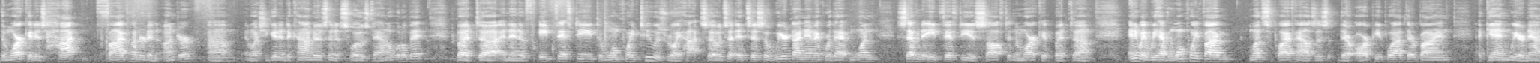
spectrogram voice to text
the market is hot 500 and under, um, unless you get into condos and it slows down a little bit. But uh, and then if 850 to 1.2 is really hot, so it's a, it's just a weird dynamic where that one seven to 850 is soft in the market. But um, anyway, we have a 1.5 month supply of houses. There are people out there buying. Again, we are now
